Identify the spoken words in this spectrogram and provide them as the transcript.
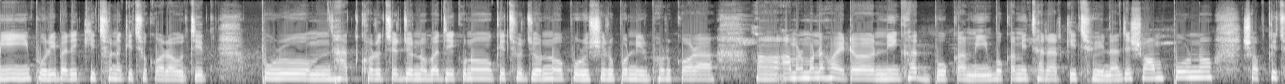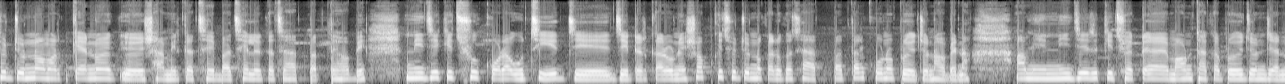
মেয়েই পরিবারে কিছু না কিছু করা উচিত। পুরো হাত খরচের জন্য বা যে কোনো কিছুর জন্য পুরুষের উপর নির্ভর করা আমার মনে হয় এটা নিঘাত বোকামি। বোকামি ছাড়া আর কিছুই না। যে সম্পূর্ণ সব কিছুর জন্য আমার কেন স্বামীর কাছে বা ছেলের কাছে হাত পাততে হবে? নিজে কিছু করা উচিত যে, যেটার কারণে সব কিছুর জন্য কারও কাছে হাত পাতার কোনো প্রয়োজন হবে না। আমি নিজের কিছু একটা অ্যামাউন্ট থাকা প্রয়োজন যেন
